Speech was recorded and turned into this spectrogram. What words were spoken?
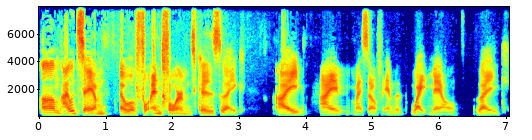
Um, I would say I'm ill informed because like I I myself am a white male. Like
